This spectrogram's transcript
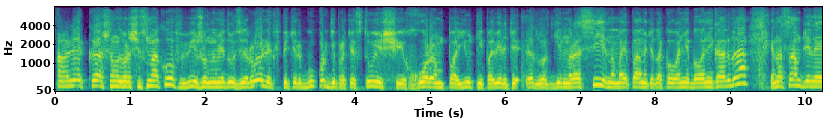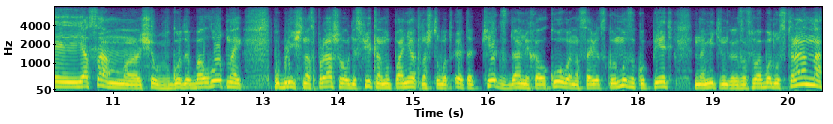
Олег Кашин, Эдвард Чесноков. Вижу на «Медузе» ролик в Петербурге. Протестующие хором поют, не поверите, Эдвард гимн России. На моей памяти такого не было никогда. И на самом деле я сам еще в годы Болотной публично спрашивал, действительно, ну понятно, что вот этот текст, да, Михалкова на советскую музыку петь на митингах за свободу странно,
